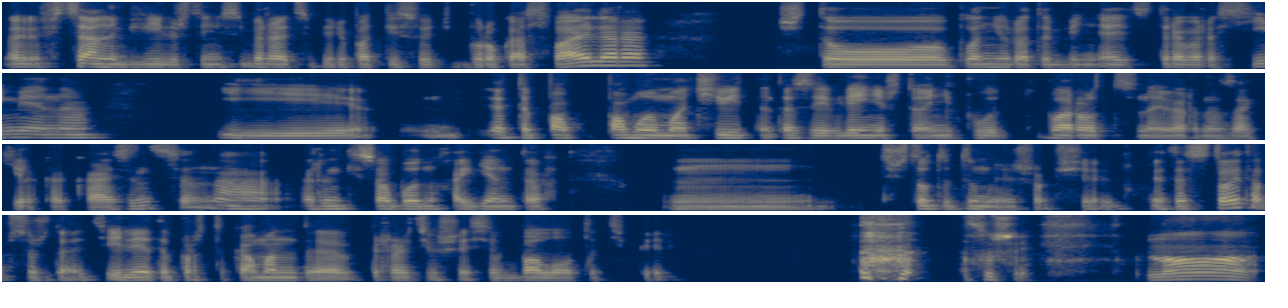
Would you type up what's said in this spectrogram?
официально объявили, что не собираются переподписывать Брука Свайлера, что планируют обменять Тревора Симиана. И это, по-моему, очевидно, это заявление, что они будут бороться, наверное, за Кирка Казинса на рынке свободных агентов. Что ты думаешь вообще? Это стоит обсуждать? Или это просто команда, превратившаяся в болото теперь? Слушай, но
